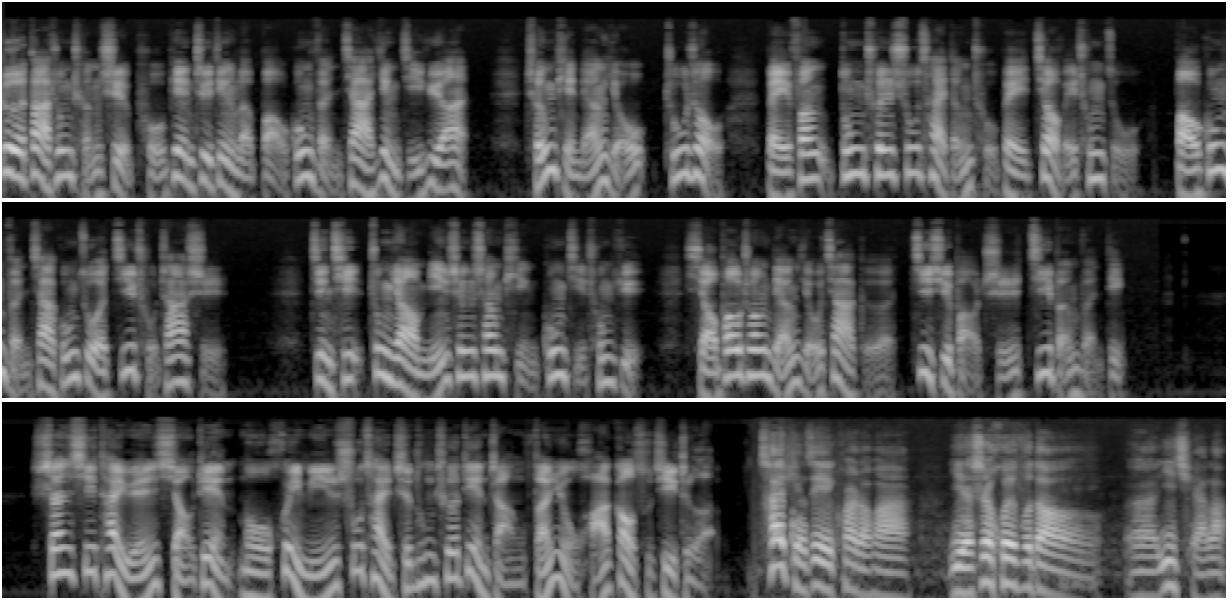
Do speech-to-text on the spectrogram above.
各大中城市普遍制定了保供稳价应急预案，成品粮油、猪肉、北方冬春蔬菜等储备较为充足，保供稳价工作基础扎实。近期重要民生商品供给充裕，小包装粮油价格继续保持基本稳定。山西太原小店某惠民蔬菜直通车店长樊永华告诉记者：“菜品这一块的话。”也是恢复到呃以前了。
